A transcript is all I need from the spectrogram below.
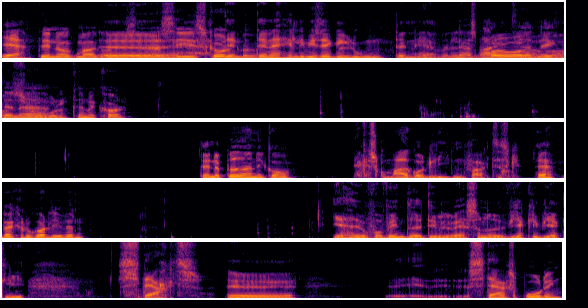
ja, det er nok meget godt. Øh, så lad os sige skål den, på. den er heldigvis ikke lun, den her. Lad os Nej, prøve det er den ikke. Den skåle. er, den er kold. Den er bedre end i går. Jeg kan sgu meget godt lide den, faktisk. Ja, hvad kan du godt lide ved den? Jeg havde jo forventet, at det ville være sådan noget virkelig, virkelig stærkt. Øh, øh, stærk sprut, ikke?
